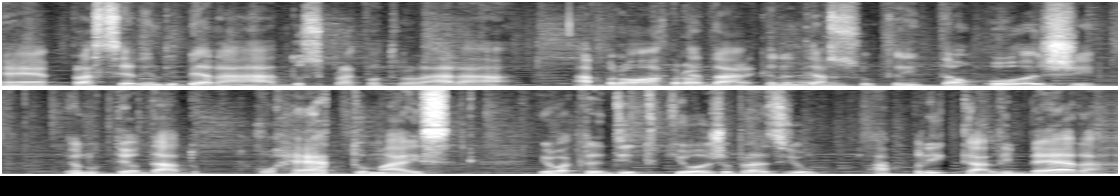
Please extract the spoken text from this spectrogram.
é, para serem liberados para controlar a, a broca, broca da cana-de-açúcar. Então, hoje, eu não tenho dado correto, mas eu acredito que hoje o Brasil aplica, libera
